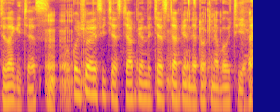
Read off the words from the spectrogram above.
chezagi chess. Uko sure si chess champion? The chess champion they're talking about here.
